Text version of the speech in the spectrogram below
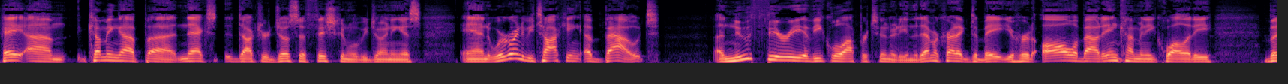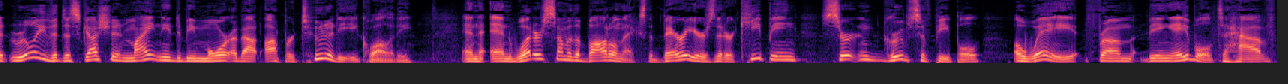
Hey, um, coming up uh, next, Dr. Joseph Fishkin will be joining us, and we're going to be talking about a new theory of equal opportunity. In the Democratic debate, you heard all about income inequality, but really the discussion might need to be more about opportunity equality. And, and what are some of the bottlenecks, the barriers that are keeping certain groups of people away from being able to have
